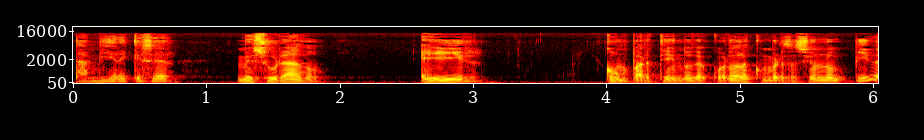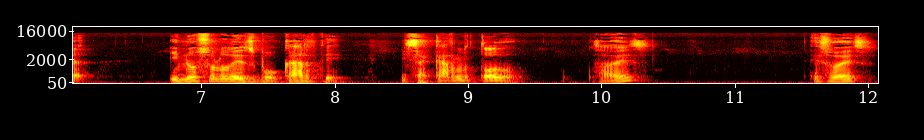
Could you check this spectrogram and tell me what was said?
también hay que ser mesurado e ir compartiendo de acuerdo a la conversación lo pida. Y no solo desbocarte y sacarlo todo, ¿sabes? Eso es.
